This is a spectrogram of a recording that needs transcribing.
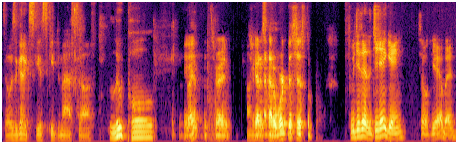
so it was a good excuse to keep the masks off Loophole. Yeah, that's right. You got to know how to work the system. We did it at the J game. So yeah, man.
